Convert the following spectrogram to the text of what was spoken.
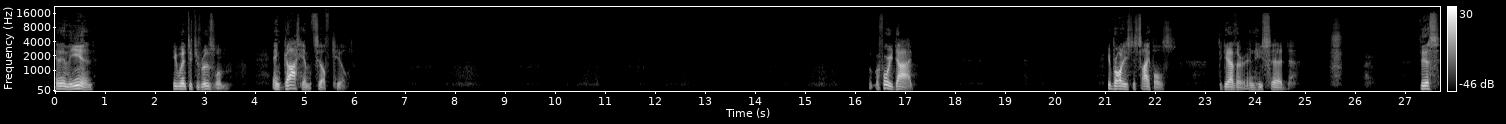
And in the end, he went to Jerusalem and got himself killed. Before he died, he brought his disciples together and he said, This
